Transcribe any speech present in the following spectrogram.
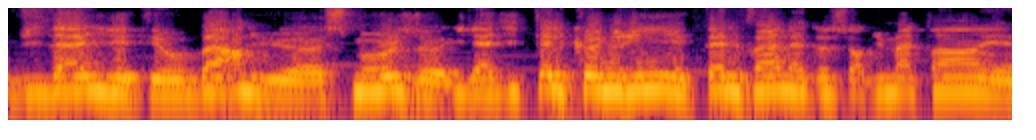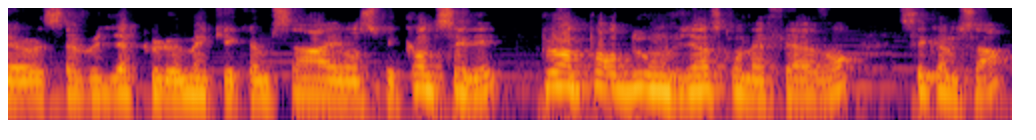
Vidal, il était au bar du euh, Smalls, euh, il a dit telle connerie et telle vanne à 2 heures du matin, et euh, ça veut dire que le mec est comme ça, et on se fait canceller. Peu importe d'où on vient, ce qu'on a fait avant, c'est comme ça.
